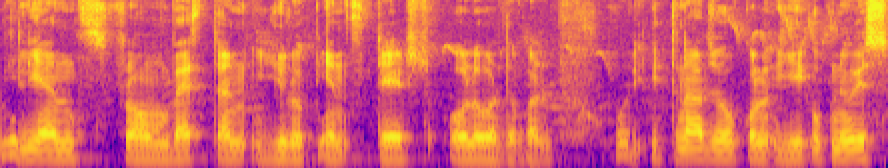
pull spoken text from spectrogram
millions from western European states all over the world और इतना जो ये उपनिवेश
